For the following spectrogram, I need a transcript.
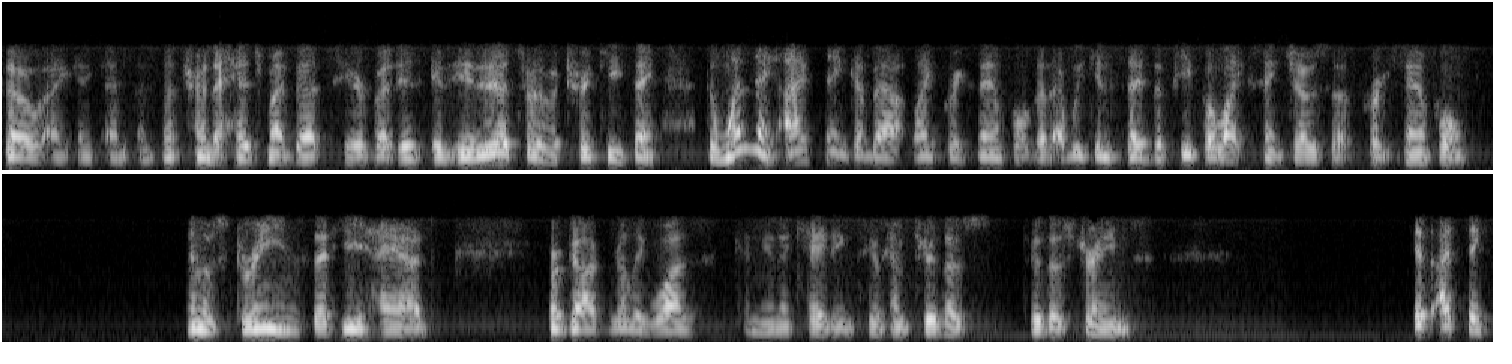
So I, I'm not trying to hedge my bets here, but it, it, it is sort of a tricky thing. The one thing I think about, like for example, that we can say the people like Saint Joseph, for example, and those dreams that he had, where God really was communicating to him through those through those dreams. It, I think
